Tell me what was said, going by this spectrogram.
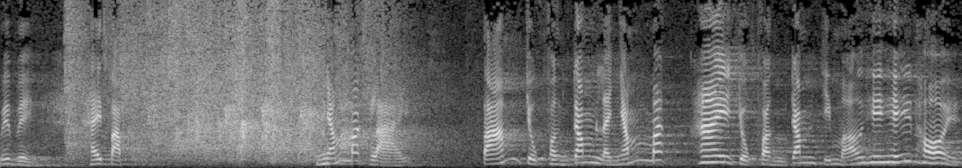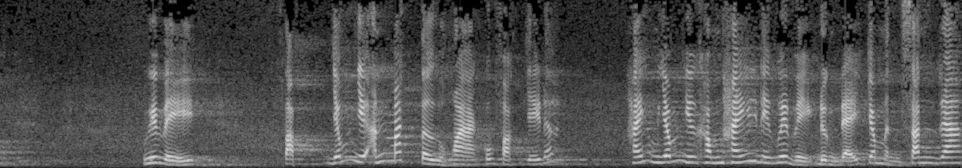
quý vị. Hãy tập. Nhắm mắt lại. Tám chục phần trăm là nhắm mắt, hai chục phần trăm chỉ mở hí hí thôi quý vị, tập giống như ánh mắt từ hòa của phật vậy đó. Thấy không giống như không thấy đi quý vị? Đừng để cho mình sanh ra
